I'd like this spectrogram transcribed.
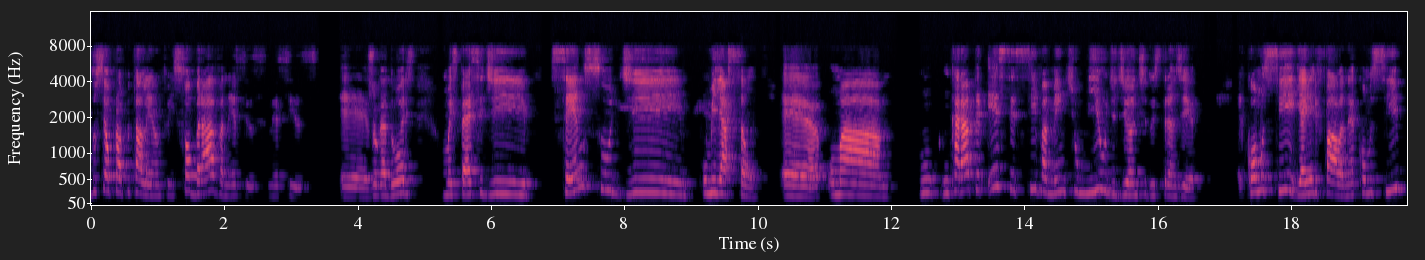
do seu próprio talento, e sobrava nesses, nesses é, jogadores uma espécie de senso de humilhação, é, uma, um, um caráter excessivamente humilde diante do estrangeiro. É como se, e aí ele fala, né, como se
